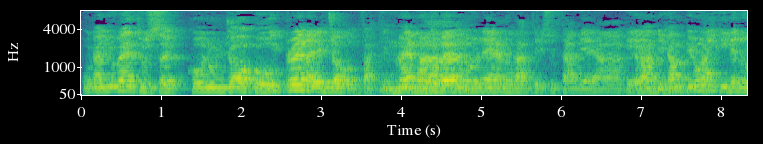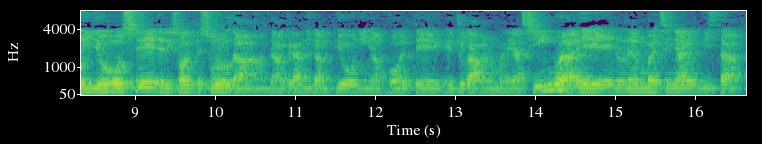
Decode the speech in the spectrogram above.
una Juventus con un gioco. Il problema era il gioco, infatti. Il problema non erano tanti risultati, era che grandi campioni. Partite noiose, risolte solo da, da, grandi campioni a volte che giocavano in maniera singola e non è un bel segnale in vista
